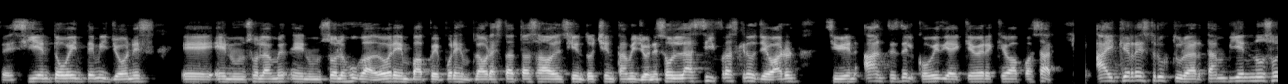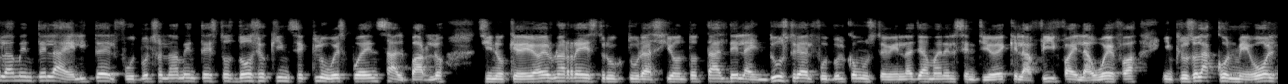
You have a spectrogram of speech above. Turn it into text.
120 eh, millones eh, en, un en un solo jugador. Mbappé, por ejemplo, ahora está tasado en 180 millones. Son las cifras que nos llevaron, si bien antes del COVID, y hay que ver qué va a pasar. Hay que reestructurar también, no solamente la élite del fútbol, solamente estos 12 o 15 clubes pueden salvarlo, sino que debe haber una reestructuración total de la industria del fútbol, como usted bien la llama, en el sentido de que la FIFA y la UEFA, incluso la Conmebol,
